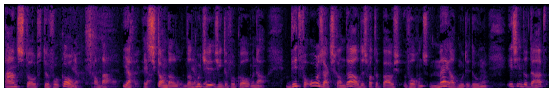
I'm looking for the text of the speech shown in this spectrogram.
aanstoot te voorkomen. Ja, schandaal. Ja, het ja. scandalon. Dat ja, moet je ja. zien te voorkomen. Nou, dit veroorzaakt schandaal. Dus wat de paus volgens mij had moeten doen, is inderdaad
